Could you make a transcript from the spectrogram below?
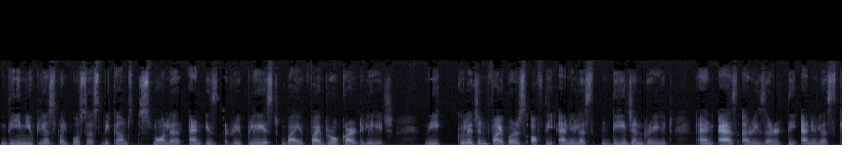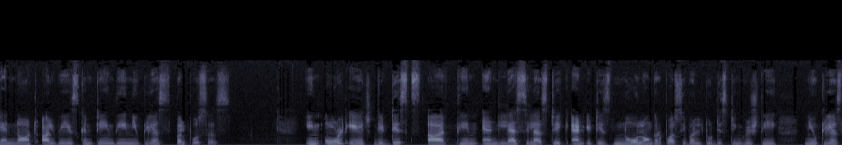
the nucleus pulposus becomes smaller and is replaced by fibrocartilage. The collagen fibers of the annulus degenerate and as a result the annulus cannot always contain the nucleus pulposus. In old age the discs are thin and less elastic and it is no longer possible to distinguish the nucleus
